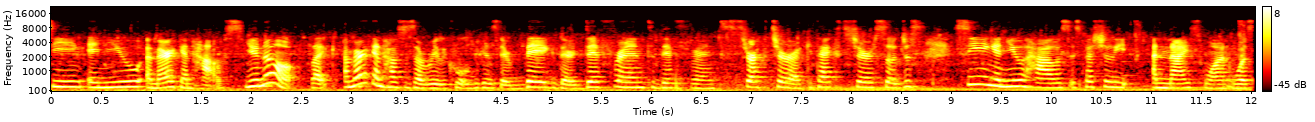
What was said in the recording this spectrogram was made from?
seeing a new American house. You know, like American houses are really cool because they're big, they're different, different structure, architecture. So just seeing a new house, especially a nice one, was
